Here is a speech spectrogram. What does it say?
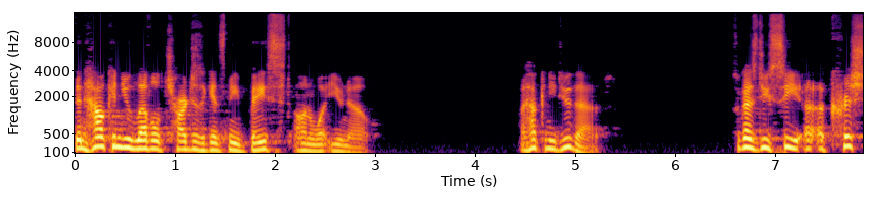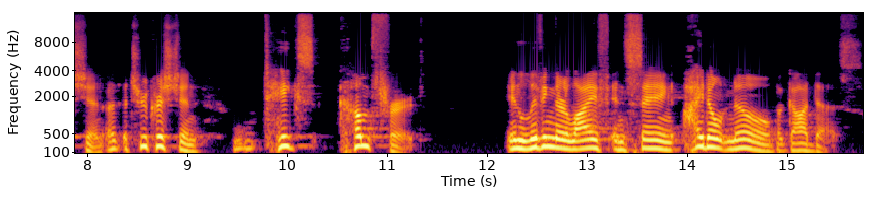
then how can you level charges against me based on what you know? How can you do that? So, guys, do you see a, a Christian, a, a true Christian, takes comfort in living their life and saying, I don't know, but God does?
